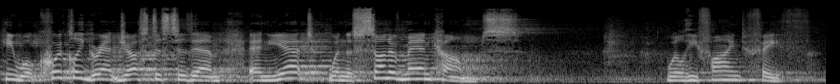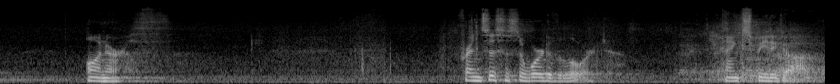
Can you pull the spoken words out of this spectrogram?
he will quickly grant justice to them. And yet, when the Son of Man comes, will he find faith on earth? Friends, this is the word of the Lord. Thanks be to God.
